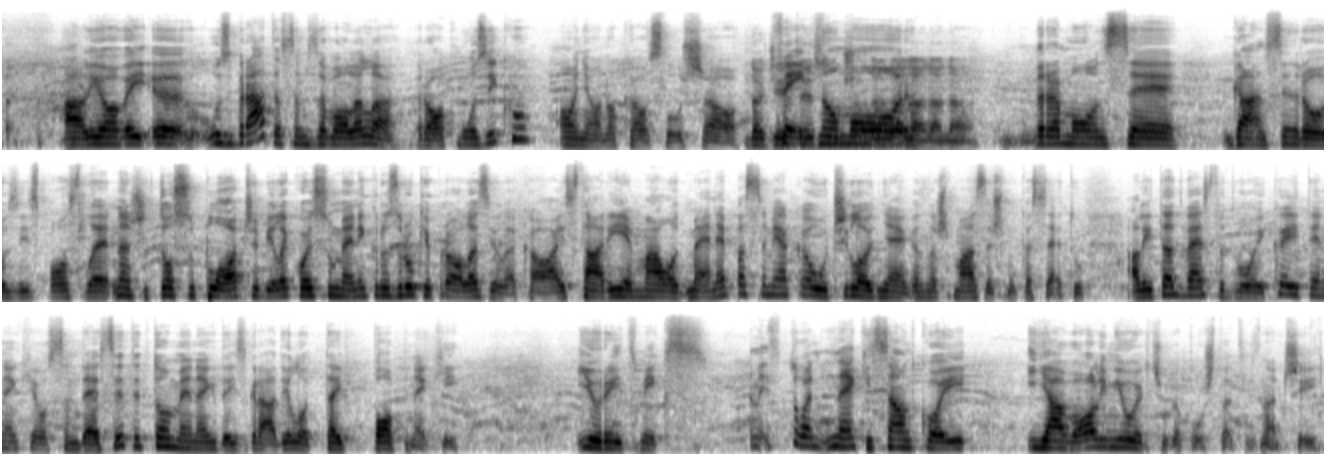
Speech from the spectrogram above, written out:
Ali ovaj, e, uz brata sam zavolela rock muziku, on je ono kao slušao Da, Fate No More, Da, da, da, da. Ramonse, Guns N' Roses posle, znači to su ploče bile koje su meni kroz ruke prolazile kao aj stariji je malo od mene pa sam ja kao učila od njega, znaš mazneš mu kasetu. Ali ta 200 dvojka i te neke 80 to me negde izgradilo taj pop neki Eurythmics. Mislim, to je neki sound koji ja volim i uvek ću ga puštati znači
